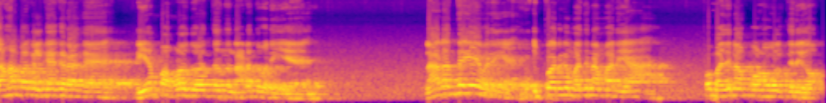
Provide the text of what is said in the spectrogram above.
சகாபாக்கள் கேட்குறாங்க ஏன்பா அவ்வளோ தூரத்துல இருந்து நடந்து வரீங்க நடந்தே வரீங்க இப்போ இருக்க மதினா மாதிரியா? இப்போ மதினா போனவங்களுக்கு தெரியும்.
